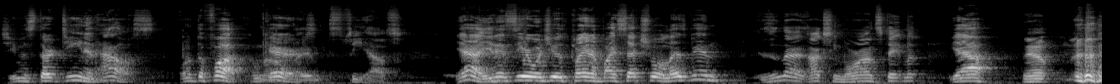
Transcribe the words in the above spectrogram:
She was 13 in House. What the fuck? Who No, cares? I didn't see House. Yeah, you didn't see her when she was playing a bisexual lesbian? Isn't that an oxymoron statement? Yeah. Yeah.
